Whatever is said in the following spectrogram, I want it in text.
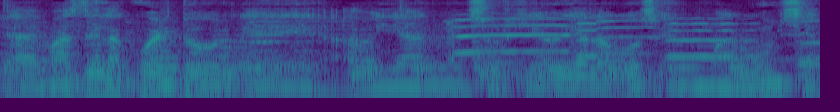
Y además del acuerdo eh, habían surgido diálogos en Maguncia,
